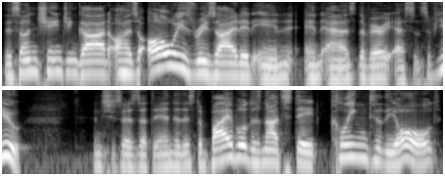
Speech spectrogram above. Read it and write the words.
This unchanging God has always resided in and as the very essence of you. And she says at the end of this, the Bible does not state, cling to the old.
